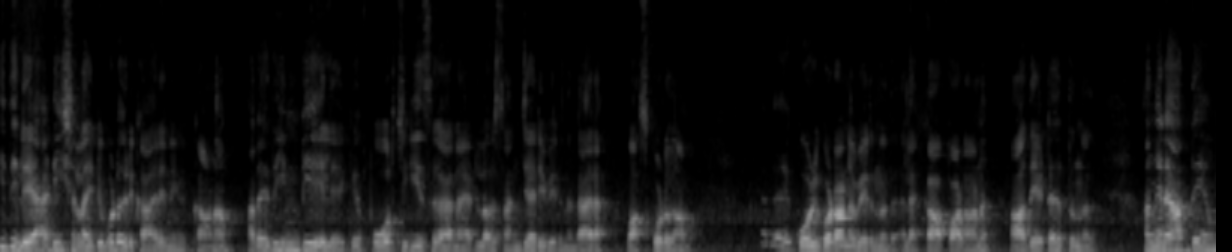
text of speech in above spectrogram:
ഇതിൽ അഡീഷണൽ ആയിട്ട് ഇവിടെ ഒരു കാര്യം നിങ്ങൾക്ക് കാണാം. അതായത് ഇന്ത്യയിലേക്ക് പോർച്ചുഗീസുകാരനായിട്ടുള്ള ഒരു സഞ്ചാരി വരുന്നുണ്ട്. ആരാ? Vasco da Gama. കോഴിക്കോടാണ് വരുന്നത്. അല്ല കാപ്പാടാണ് ആദ്യമായിട്ട് എത്തുന്നത്. അങ്ങനെ അദ്ദേഹം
